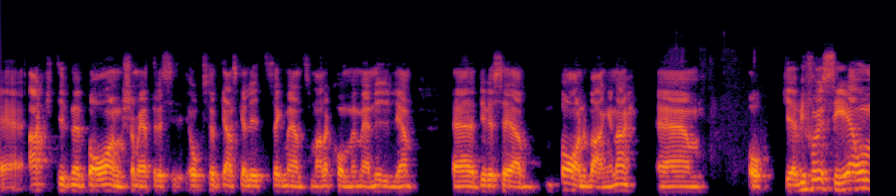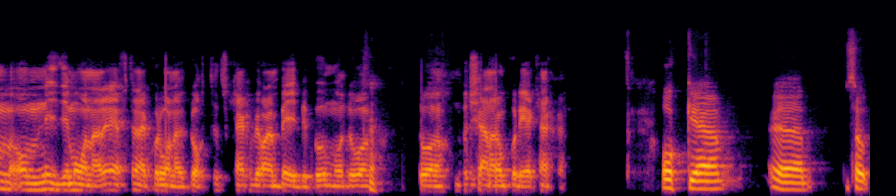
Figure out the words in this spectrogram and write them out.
Eh, aktiv med barn som heter också ett ganska litet segment som alla kommer med nyligen. Eh, det vill säga barnvagnar. Ehm, och eh, vi får ju se om, om nio månader efter det här coronautbrottet så kanske vi har en babyboom och då, då, då tjänar de på det kanske. Och eh, så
